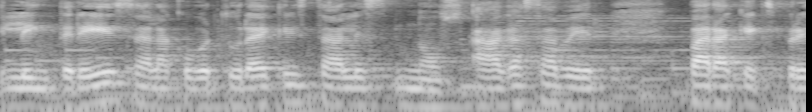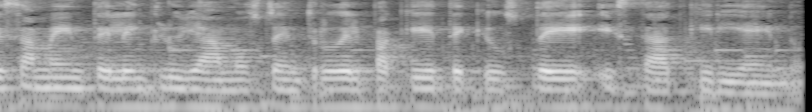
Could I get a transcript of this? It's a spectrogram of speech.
le interesa la cobertura de cristales, nos haga saber para que expresamente le incluyamos dentro del paquete que usted está adquiriendo.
